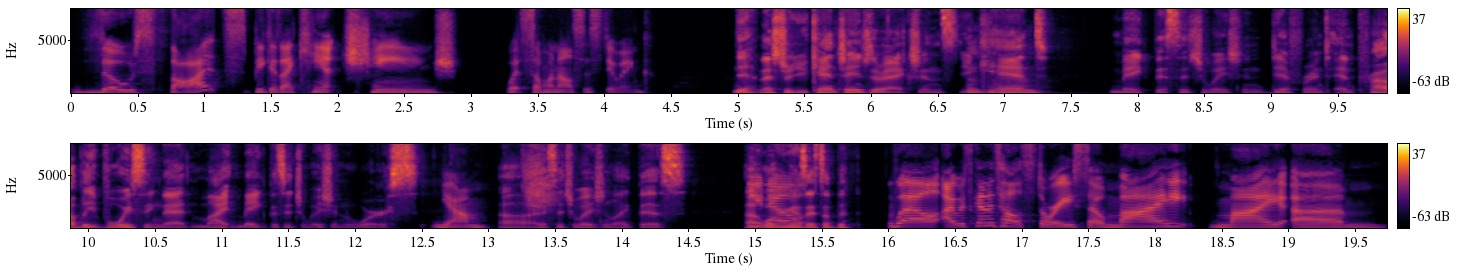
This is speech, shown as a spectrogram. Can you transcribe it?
those thoughts because I can't change what someone else is doing. Yeah, that's true. You can't change their actions. You mm-hmm. can't make the situation different. And probably voicing that might make the situation worse. Yeah. Uh, in a situation like this. Uh, you what, know, were you gonna say something? Well, I was gonna tell a story. So my my um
